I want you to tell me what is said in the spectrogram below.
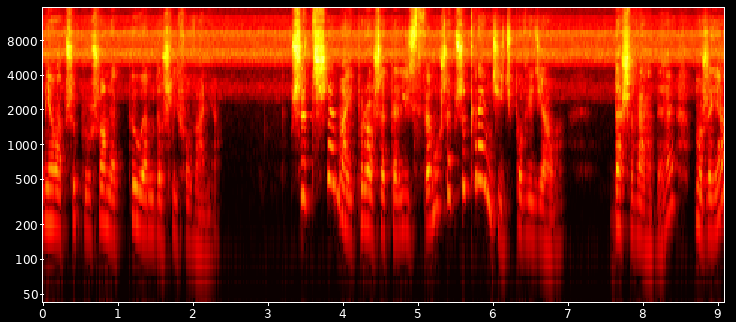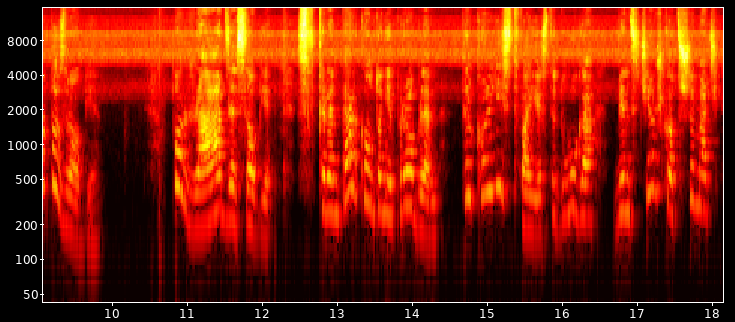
miała przypruszone pyłem do szlifowania. Przytrzymaj proszę tę listwę, muszę przykręcić, powiedziała. Dasz radę? Może ja to zrobię. Poradzę sobie. Z wkrętarką to nie problem, tylko listwa jest długa, więc ciężko trzymać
